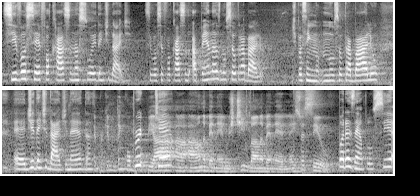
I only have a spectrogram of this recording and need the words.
se você focasse na sua identidade, se você focasse apenas no seu trabalho. Tipo assim, no, no seu trabalho é, de identidade, né? Da- É porque não tem como Porque- copiar a, a Ana Benelli, o estilo da Ana Benelli, né? Isso é seu. Por exemplo, se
